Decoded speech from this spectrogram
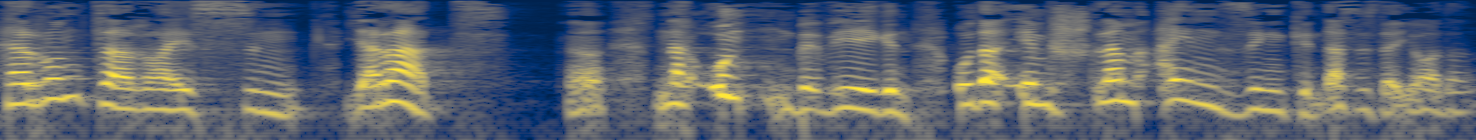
herunterreißen, Jarat. Ja, nach unten bewegen oder im Schlamm einsinken. Das ist der Jordan.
